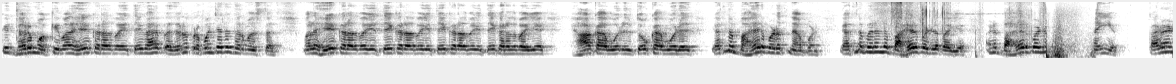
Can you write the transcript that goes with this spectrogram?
की धर्म की मला हे करायला पाहिजे ते काय? धर्म प्रपंचाचे धर्म असतात. मला हे करायला पाहिजे ते करायला पाहिजे ते करायला पाहिजे ते करायला पाहिजे. हा काय बोलेल तो काय बोलेल? यातनं बाहेर पडत नाही आपण. यातनं पहिल्यांदा बाहेर पडलं पाहिजे. आणि बाहेर पडलं नाही आहे. कारण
